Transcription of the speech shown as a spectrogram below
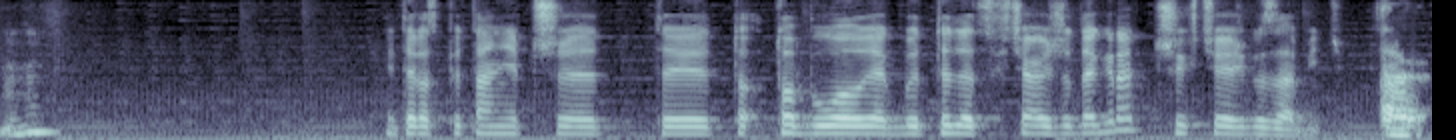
Mhm. I teraz pytanie, czy ty, to, to było jakby tyle, co chciałeś odegrać, czy chciałeś go zabić? Tak.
